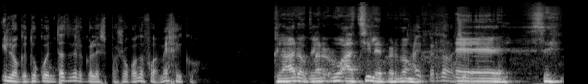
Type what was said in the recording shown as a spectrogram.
y lo que tú cuentas de lo que les pasó cuando fue a México. Claro, claro, a Chile, perdón. Ay, perdón eh, sí.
